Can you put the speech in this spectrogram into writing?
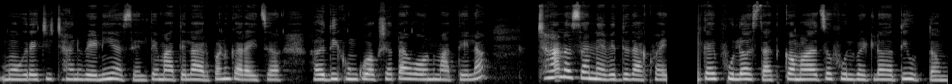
मोगऱ्याची छान वेणी असेल ते मातेला अर्पण करायचं. हळदी कुंकू अक्षता वाहून मातेला छान असा नैवेद्य दाखवायचा. काही फुलं असतात कमळाचं फूल भेटलं अतिउत्तम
